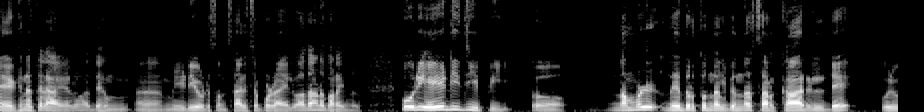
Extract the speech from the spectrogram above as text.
ലേഖനത്തിലായാലും അദ്ദേഹം മീഡിയയോട് സംസാരിച്ചപ്പോഴായാലും അതാണ് പറയുന്നത്. ഇപ്പോൾ ഒരു എ ഡി ജി പി നമ്മൾ നേതൃത്വം നൽകുന്ന സർക്കാരിന്റെ ഒരു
